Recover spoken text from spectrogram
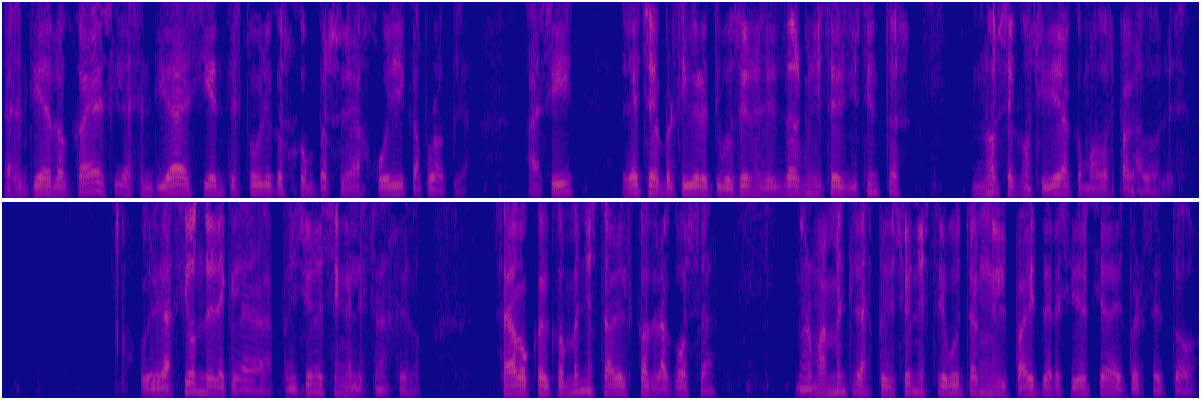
las entidades locales y las entidades y entes públicos con personalidad jurídica propia. Así, el hecho de percibir retribuciones de dos ministerios distintos no se considera como dos pagadores. Obligación de declarar pensiones en el extranjero. Salvo que el convenio establezca otra cosa, normalmente las pensiones tributan en el país de residencia del perceptor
